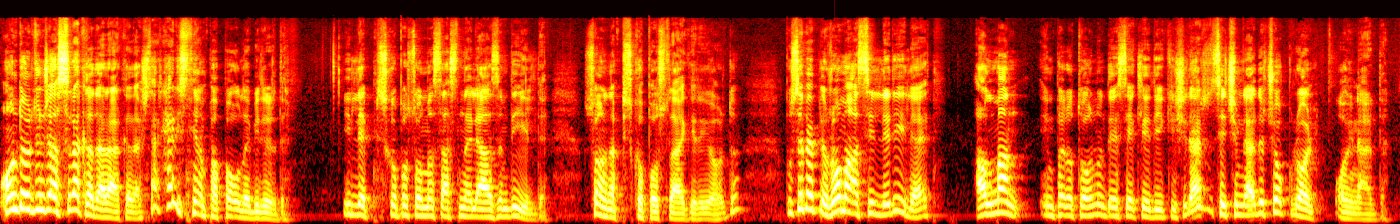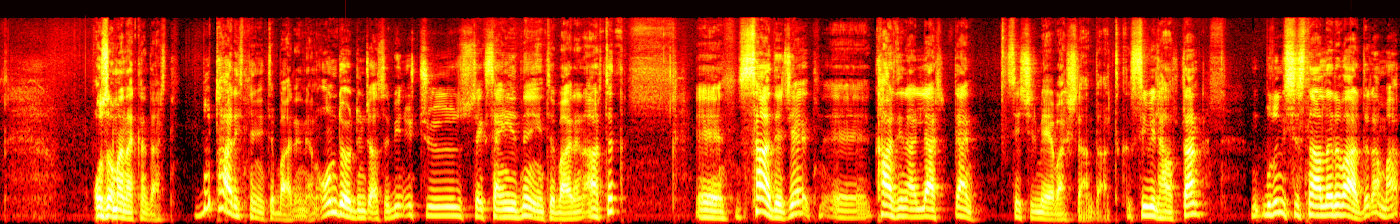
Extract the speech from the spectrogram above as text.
14. asıra kadar arkadaşlar her isteyen papa olabilirdi. İlle piskopos olması aslında lazım değildi. Sonra da piskoposluğa giriyordu. Bu sebeple Roma asilleriyle Alman imparatorunun desteklediği kişiler seçimlerde çok rol oynardı. O zamana kadar. Bu tarihten itibaren yani 14. asır 1387'den itibaren artık e, sadece e, kardinallerden seçilmeye başlandı artık. Sivil halktan bunun istisnaları vardır ama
